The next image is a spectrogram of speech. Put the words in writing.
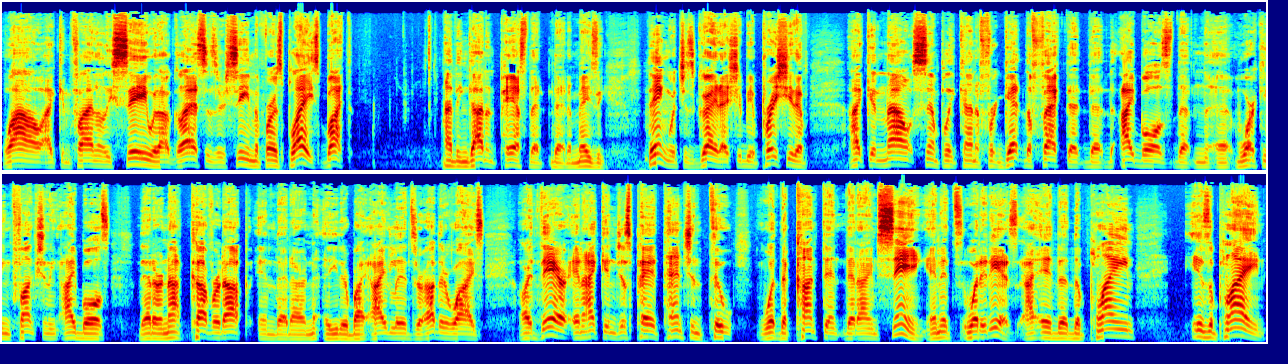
wow, I can finally see without glasses or see in the first place. But having gotten past that, that amazing thing, which is great, I should be appreciative I can now simply kind of forget the fact that, that the eyeballs, that uh, working, functioning eyeballs that are not covered up and that are either by eyelids or otherwise are there, and I can just pay attention to what the content that I'm seeing, and it's what it is. I, the the plane is a plane,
